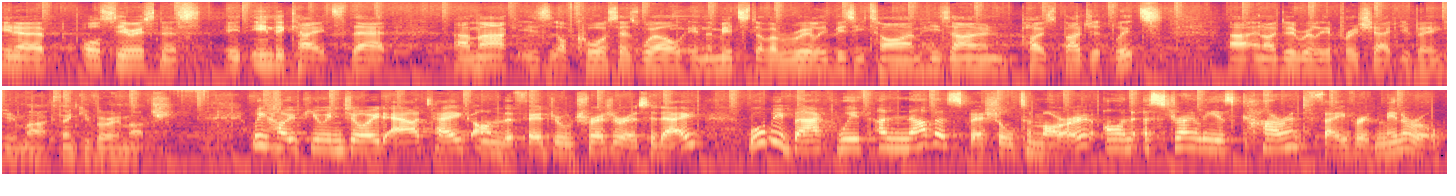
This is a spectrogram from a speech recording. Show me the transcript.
in a, all seriousness, it indicates that uh, Mark is, of course, as well in the midst of a really busy time, his own post budget blitz. Uh, and I do really appreciate you being here, Mark. Thank you very much. We hope you enjoyed our take on the Federal Treasurer today. We'll be back with another special tomorrow on Australia's current favourite mineral.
